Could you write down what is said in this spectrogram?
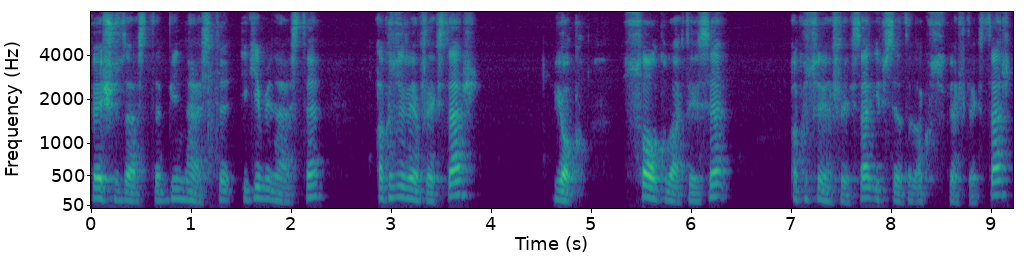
500 Hz'de, 1000 Hz'de, 2000 Hz'de akustik refleksler yok. Sol kulakta ise akustik refleksler, ipsilateral akustik refleksler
